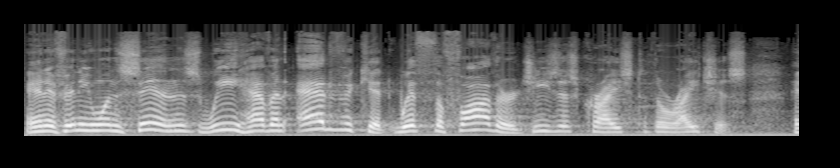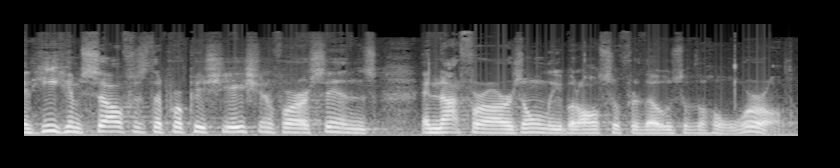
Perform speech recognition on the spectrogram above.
And if anyone sins, we have an advocate with the Father, Jesus Christ the righteous. And he himself is the propitiation for our sins, and not for ours only, but also for those of the whole world.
